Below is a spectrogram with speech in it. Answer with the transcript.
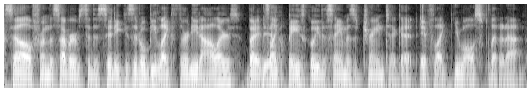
XL from the suburbs to the city because it'll be like thirty dollars, but it's Yeah. like basically the same as a train ticket if like you all split it up.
